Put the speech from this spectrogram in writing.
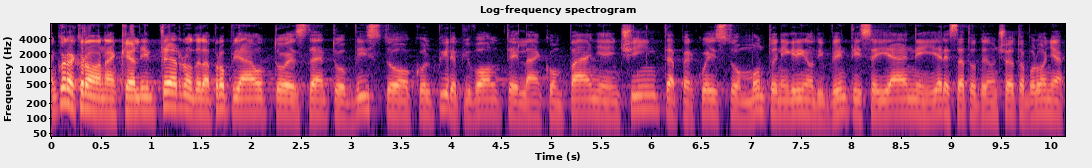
Ancora cronaca, all'interno della propria auto è stato visto colpire più volte la compagna incinta, per questo montenegrino di 26 anni ieri è stato denunciato a Bologna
